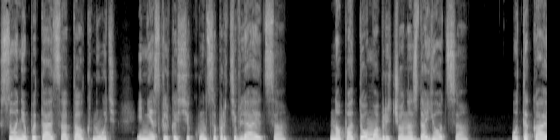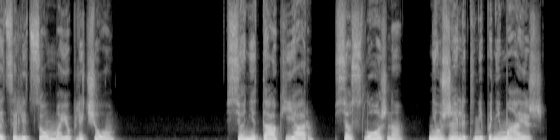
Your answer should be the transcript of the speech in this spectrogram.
Соня пытается оттолкнуть и несколько секунд сопротивляется, но потом обреченно сдается, утыкается лицом в мое плечо. «Все не так, Яр, все сложно. Неужели ты не понимаешь?»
